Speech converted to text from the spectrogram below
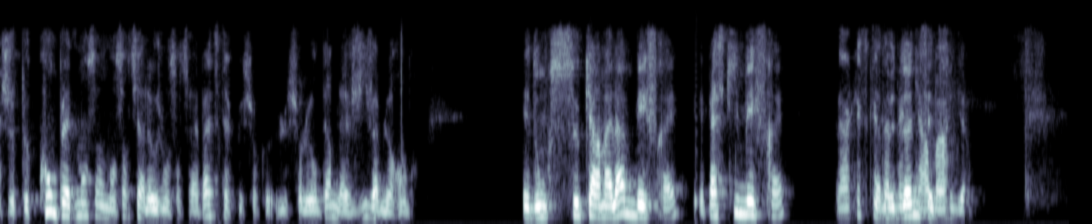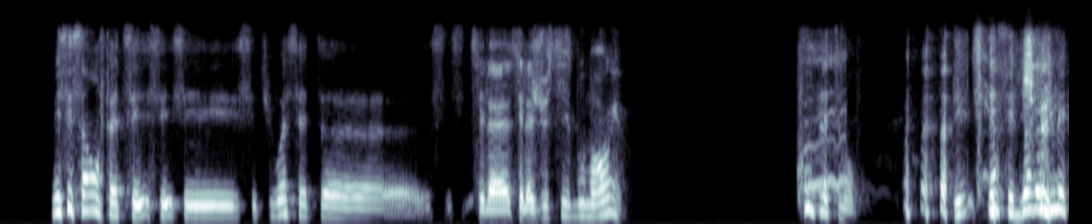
Je peux complètement m'en sortir là où je m'en sortirai pas, c'est-à-dire que sur, sur, le long terme, la vie va me le rendre. Et donc, ce karma-là m'effraie, et parce qu'il m'effraie, qu'est-ce que ça me donne cette rigueur. Mais c'est ça en fait, c'est, tu vois cette. Euh, c'est la, la, justice boomerang? Complètement. c'est bien résumé.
